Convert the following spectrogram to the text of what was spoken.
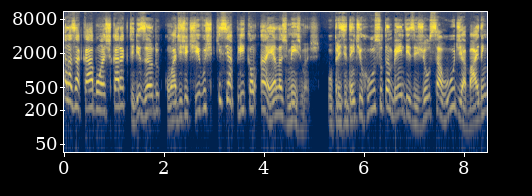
elas acabam as caracterizando com adjetivos que se aplicam a elas mesmas. O presidente russo também desejou saúde a Biden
